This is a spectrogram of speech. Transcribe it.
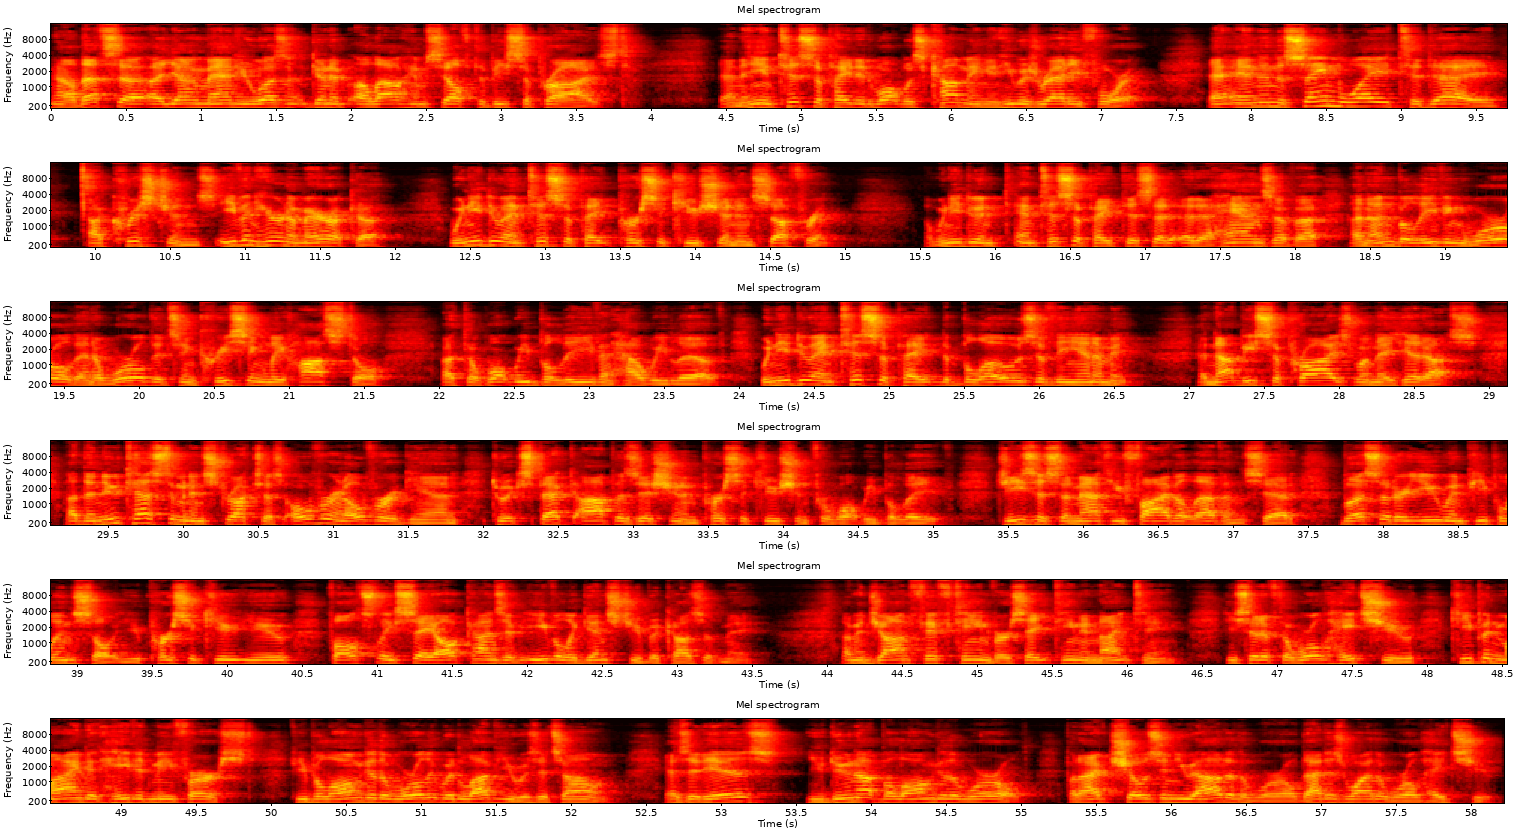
Now, that's a, a young man who wasn't going to allow himself to be surprised. And he anticipated what was coming and he was ready for it. And, and in the same way today, uh, Christians, even here in America, we need to anticipate persecution and suffering. We need to anticipate this at, at the hands of a, an unbelieving world and a world that's increasingly hostile to what we believe and how we live. We need to anticipate the blows of the enemy and not be surprised when they hit us. Uh, the New Testament instructs us over and over again to expect opposition and persecution for what we believe. Jesus in Matthew 5 11 said, Blessed are you when people insult you, persecute you, falsely say all kinds of evil against you because of me. I mean, John 15, verse 18 and 19. He said, If the world hates you, keep in mind it hated me first. If you belong to the world, it would love you as its own. As it is, you do not belong to the world, but I've chosen you out of the world. That is why the world hates you.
